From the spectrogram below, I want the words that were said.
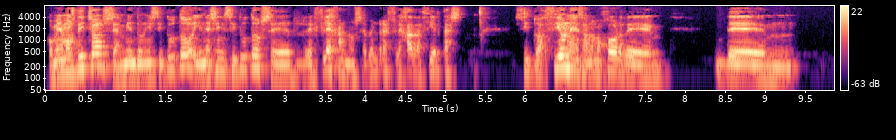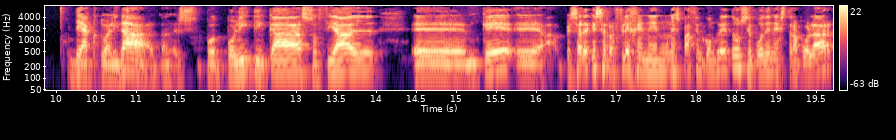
Como hemos dicho, se ambienta un instituto y en ese instituto se reflejan o se ven reflejadas ciertas situaciones, a lo mejor de, de, actualidad po- política, social, eh, que eh, a pesar de que se reflejen en un espacio en concreto, se pueden extrapolar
